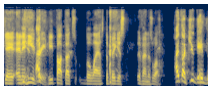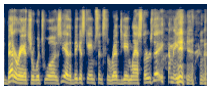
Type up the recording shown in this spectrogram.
game, and he agreed. he thought that's the last, the biggest event as well. I thought you gave the better answer, which was yeah, the biggest game since the Reds game last Thursday. I mean.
